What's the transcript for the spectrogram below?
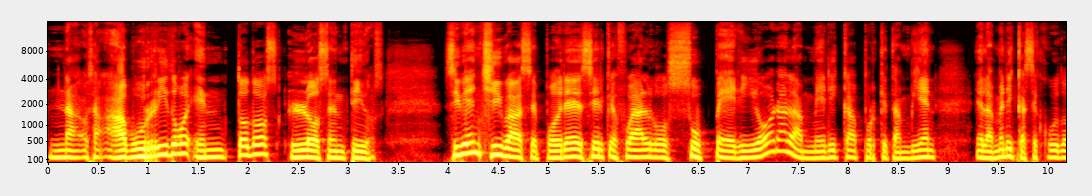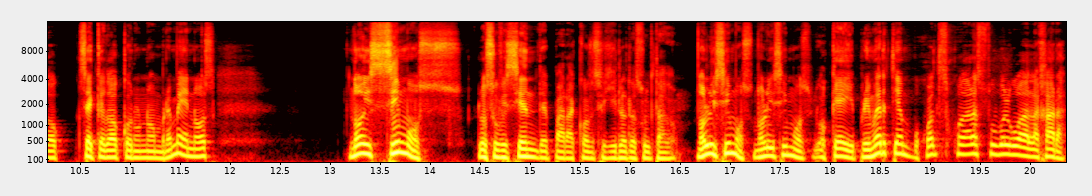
Nada, o sea, aburrido en todos los sentidos. Si bien Chivas se podría decir que fue algo superior al América, porque también el América se, se quedó con un hombre menos, no hicimos lo suficiente para conseguir el resultado. No lo hicimos, no lo hicimos. Ok, primer tiempo, ¿cuántas jugadas tuvo el Guadalajara?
